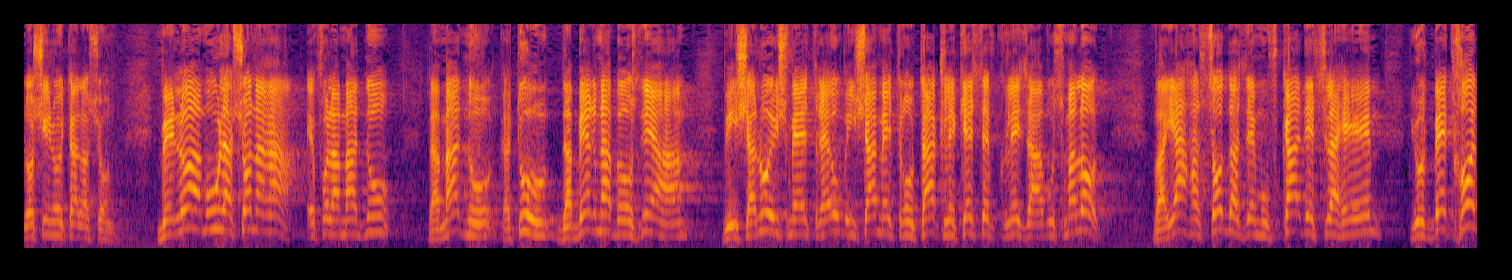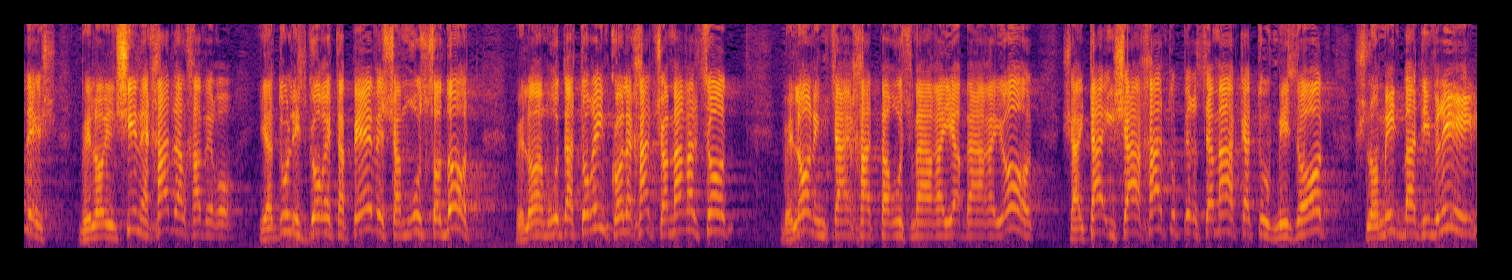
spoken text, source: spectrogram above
לא שינו את הלשון. ולא אמרו לשון הרע. איפה למדנו? למדנו, כתוב, דבר נא באוזני העם, וישאלו איש מאת רעהו ואישה מאת רעותה כלי כסף, כלי זהב ושמלות. והיה הסוד הזה מופקד אצלהם י"ב חודש, ולא הלשין אחד על חברו. ידעו לסגור את הפה ושמרו סודות, ולא אמרו דתורים, כל אחד שמר על סוד. ולא נמצא אחד פרוץ באריות, שהייתה אישה אחת ופרסמה הכתוב. מי זאת? שלומית בת עברי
